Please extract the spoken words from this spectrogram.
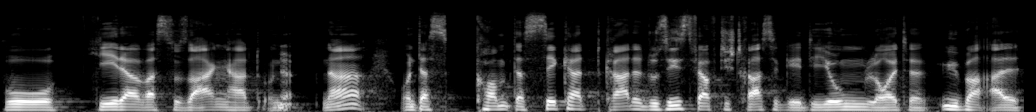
wo jeder was zu sagen hat und, Ja. na, und das kommt, das sickert gerade, du siehst, wer auf die Straße geht, die jungen Leute, überall,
